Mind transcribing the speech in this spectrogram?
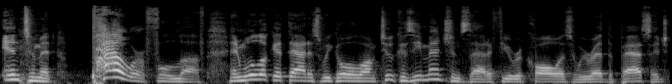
intimate, powerful love. And we'll look at that as we go along too, because he mentions that, if you recall, as we read the passage.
